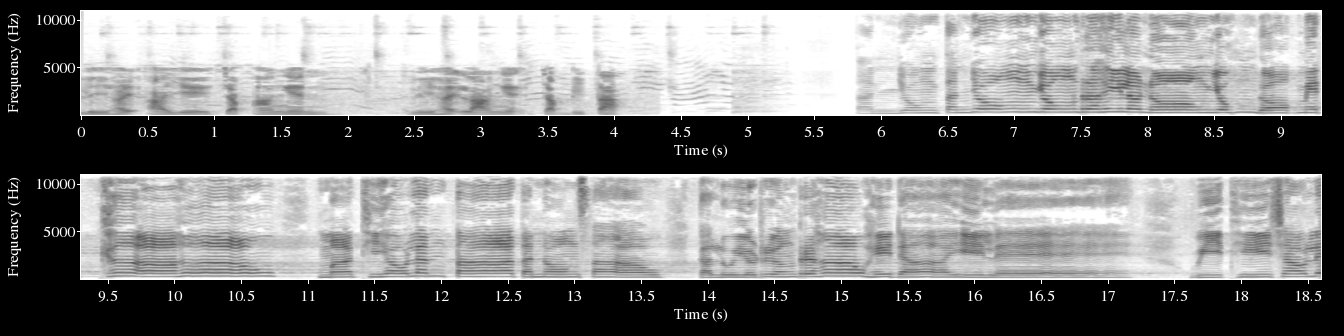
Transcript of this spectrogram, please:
Lihai aye cap angin. Lihai langit cap bitak. ตันยงตันยงยงไรแล้วนองยงดอกเม็ดข้าว มาเที่ยวลันตาตะนองสาวกะลุยเรื่องราวให้ได้แล วิธีชาวเล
